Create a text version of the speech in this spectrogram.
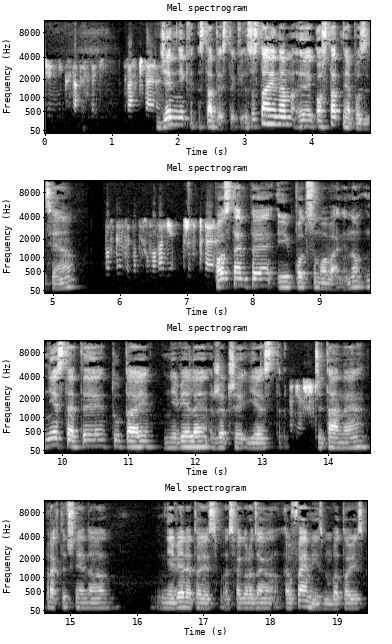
Dziennik statystyki. 2 z 4. Dziennik statystyk. Zostaje nam y, ostatnia pozycja. Postępy podsumowanie 3 z 4. Postępy i podsumowanie. No niestety tutaj niewiele rzeczy jest Wybierz. czytane. Praktycznie no niewiele to jest swego rodzaju eufemizm, bo to jest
